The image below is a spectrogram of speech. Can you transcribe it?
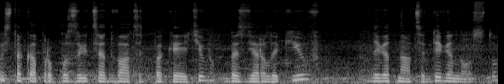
Ось така пропозиція 20 пакетів без ярликів 19,90.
